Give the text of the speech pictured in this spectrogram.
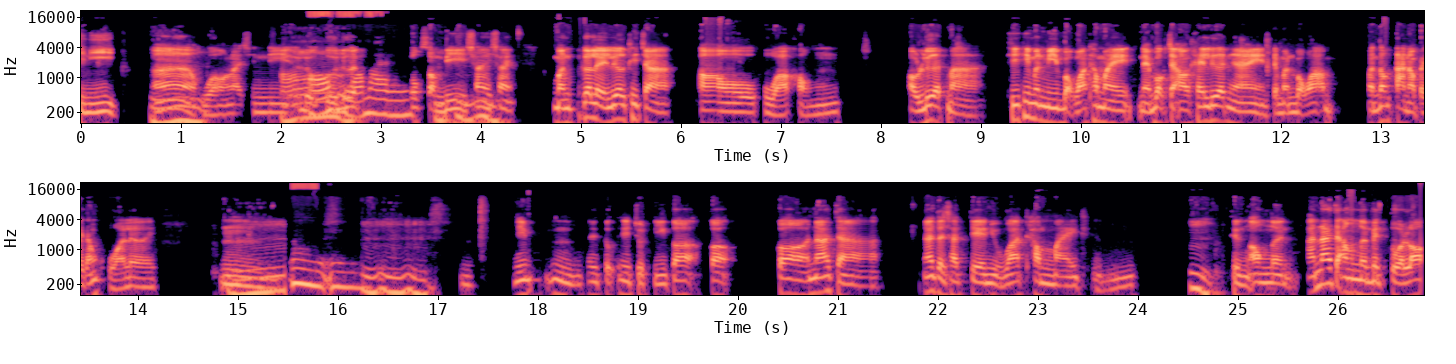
ชินีอืมอ่าหัวของราชินีอ๋อหรืออ๋อคือเลืหัอวดมันพวกซอมบี้อืมใช่ใช่มันก็เลยเลือกที่จะเอาหัวของเอาเลือดมา ที่ที่มันมีบอกว่าทำไมไหนบอกจะเอาแค่เลือดไง แต่มันบอกว่า มันต้องการเอาไปทั้งหัวเลย อืมอืมอืมอืมอืมอืมนี่อืมในตัวในจุดนี้ก็ก็ก็น่าจะ น่าจะชัดเจนอยู่ว่าทำไมถึงอืมถึงเอาเงิน อันน่าจะเอาเงินเป็นตัวล่อ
